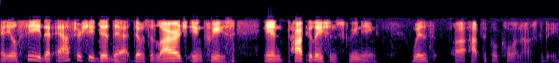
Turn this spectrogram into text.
and you'll see that after she did that, there was a large increase in population screening with uh, optical colonoscopy.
